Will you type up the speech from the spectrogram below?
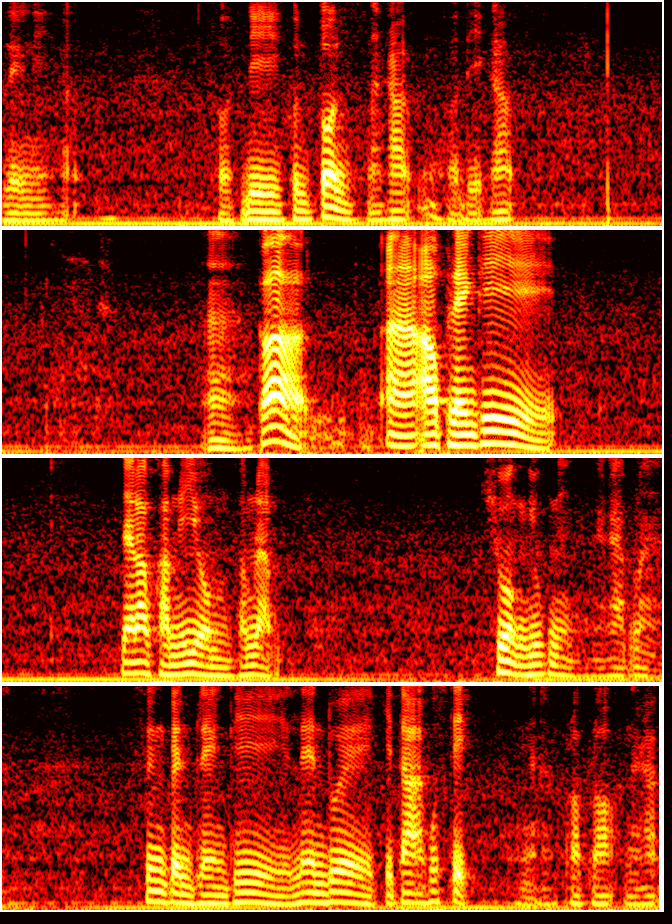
เพลงนี้ครับ สวัสดีคุณต้นนะครับ สวัสดีครับก็เอาเพลงที่ได้รับความนิยมสำหรับ ช่วงยุคหนึ่งนะครับมา ซึ่งเป็นเพลงที่เล่นด้วยกีตาร์อะคูสติกนะครับเพราะๆนะครับ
